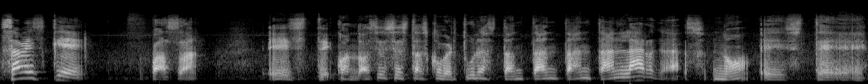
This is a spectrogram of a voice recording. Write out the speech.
¿Sabes qué pasa? Este, cuando haces estas coberturas tan, tan, tan, tan largas, ¿no? Este,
